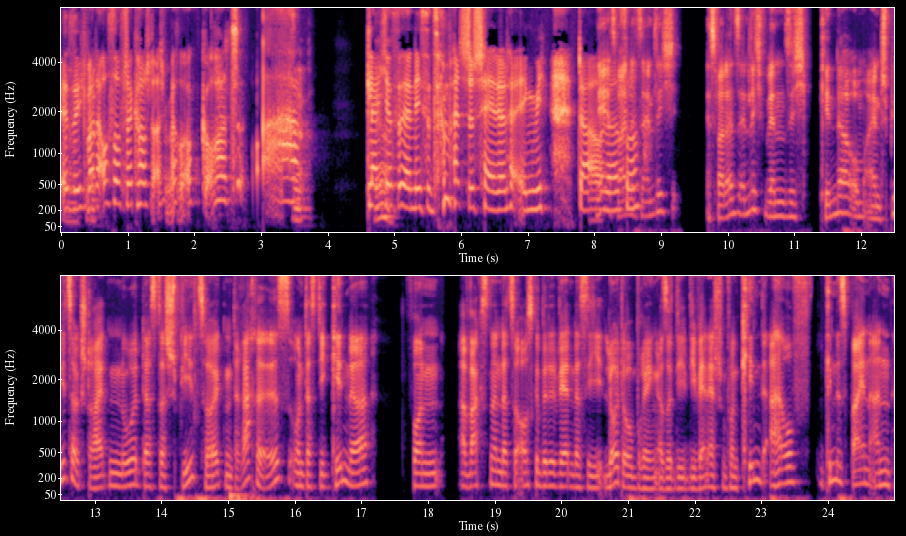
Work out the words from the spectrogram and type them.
also ich war Ja. da auch so auf der Couch und dachte mir so, oh Gott, ah, Ja. gleich Ja. ist der nächste zermatschte Schädel da irgendwie da Nee, es oder war so. letztendlich, es war letztendlich, wenn sich Kinder um ein Spielzeug streiten, nur dass das Spielzeug ein Drache ist und dass die Kinder von Erwachsenen dazu ausgebildet werden, dass sie Leute umbringen. Also die, die werden ja schon von Kind auf, Kindesbeinen an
